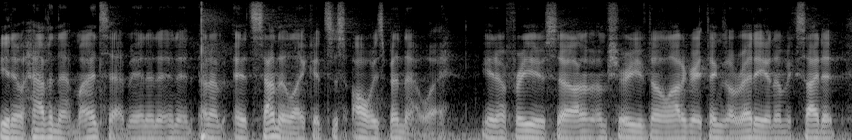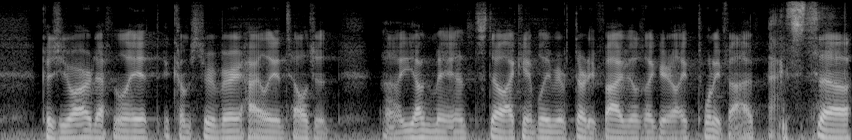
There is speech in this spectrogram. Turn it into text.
you know, having that mindset, man. And, and, it, and I'm, it sounded like it's just always been that way, you know, for you. So I'm, I'm sure you've done a lot of great things already, and I'm excited because you are definitely, it, it comes through very highly intelligent uh, young man. Still, I can't believe you're 35. You look like you're like 25. So,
